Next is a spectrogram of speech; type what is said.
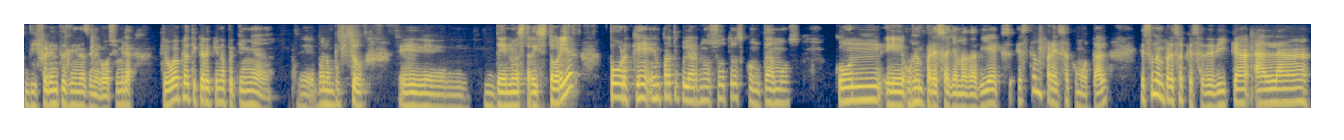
diferentes líneas de negocio. Mira, te voy a platicar aquí una pequeña, eh, bueno, un poquito em, de nuestra historia, porque en particular nosotros contamos con una empresa llamada DX. Esta empresa como tal es una empresa que se dedica a la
